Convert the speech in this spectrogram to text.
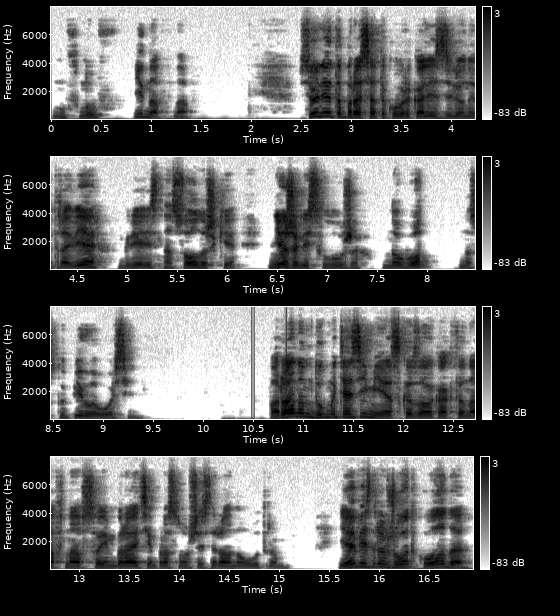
Нуф-Нуф и Наф-Наф. Все лето поросята кувыркались в зеленой траве, грелись на солнышке, нежились в лужах. Но вот наступила осень. «Пора нам думать о зиме», — сказал как-то Наф-Наф своим братьям, проснувшись рано утром. «Я весь дрожу от холода.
